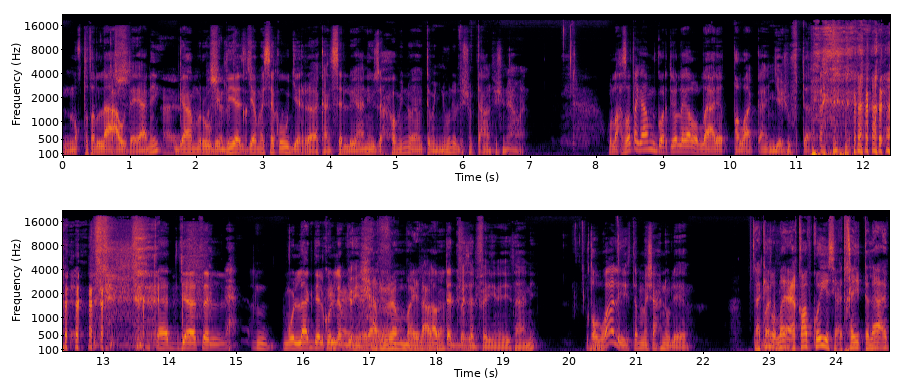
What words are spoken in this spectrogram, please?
نقطة اللا عودة يعني. أيوة. قام روبن دياز. جا مسكه وجر كانسيلو يعني وزحه منه. يعني انت مجنون ولا شنو؟ بتعمل في شنو يا man؟ ولحظتها قام جوارديولا قال والله عليه الطلاق كان جا شفتها كانت جات الملاك ديل كلهم جو هنا حرم ما يلعب بتلبس الفنيلة دي تاني وطوالي تم شحنه ل لكن والله. عقاب كويس يعني. تخيل انت لاعب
